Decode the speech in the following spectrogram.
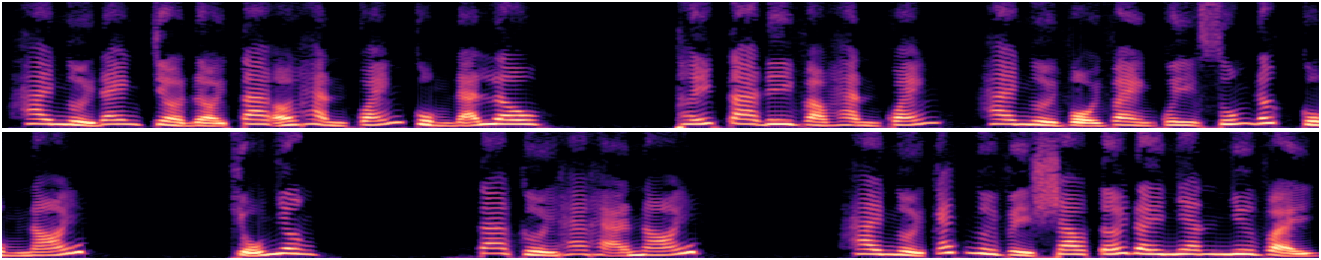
Hai người đang chờ đợi ta ở hành quán cùng đã lâu. Thấy ta đi vào hành quán, hai người vội vàng quỳ xuống đất cùng nói. Chủ nhân. Ta cười ha hả nói. Hai người các ngươi vì sao tới đây nhanh như vậy?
